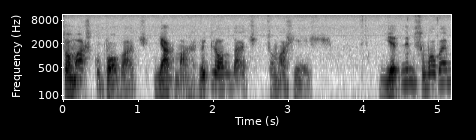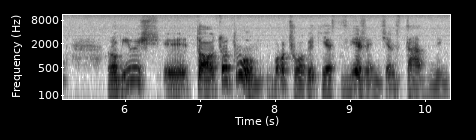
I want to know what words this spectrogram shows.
co masz kupować, jak masz wyglądać, co masz jeść. Jednym słowem, robiłeś y, to, co tłum, bo człowiek jest zwierzęciem stadnym.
